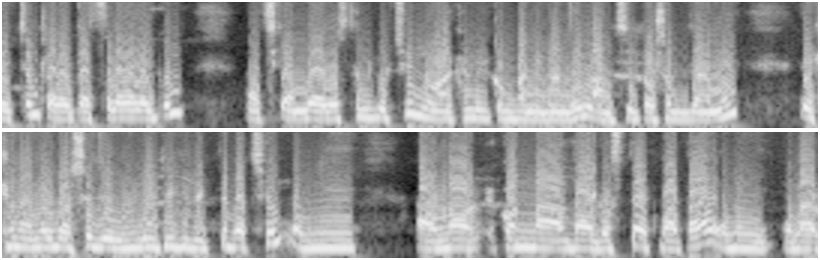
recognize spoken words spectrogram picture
দেখছেন সবাইকে আসসালামু আলাইকুম। আজকে আমরা অবস্থান করছি নোয়াখালীর কোম্পানিগঞ্জের লামসি প্রসাদ গ্রামে। এখানে আমার পাশে যে মহিলাটিকে দেখতে পাচ্ছেন, উনি ওনার কন্যা দায়গ্রস্ত এক মাতা, উনি ওনার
